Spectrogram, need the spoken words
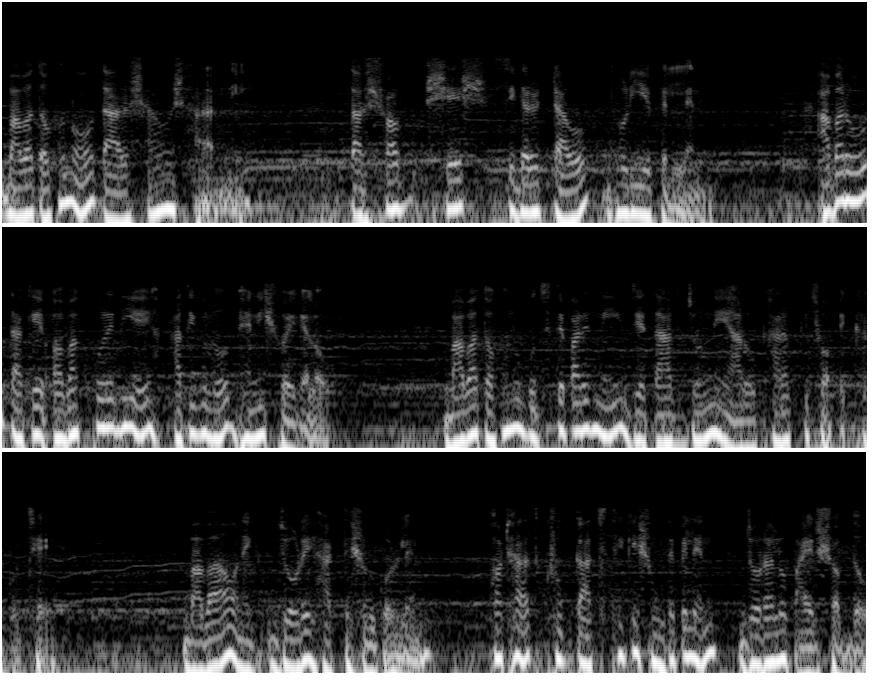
বাবা তখনও তার সাহস হারাননি। তার সব শেষ সিগারেটটাও ধরিয়ে ফেললেন। আবারও তাকে অবাক করে দিয়ে হাতিগুলো ভ্যানিশ হয়ে গেল। বাবা তখনও বুঝতে পারেননি যে তার জন্যে আরও খারাপ কিছু অপেক্ষা করছে। বাবা অনেক জোরে হাঁটতে শুরু করলেন। হঠাৎ খুব কাছ থেকে শুনতে পেলেন জোরালো পায়ের শব্দ।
